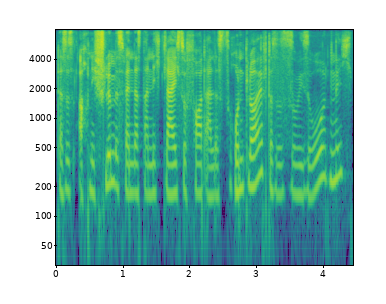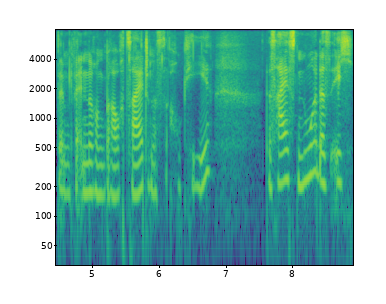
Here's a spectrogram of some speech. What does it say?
dass es auch nicht schlimm ist, wenn das dann nicht gleich sofort alles rund läuft. Das ist sowieso nicht, denn Veränderung braucht Zeit und das ist auch okay. Das heißt nur, dass ich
